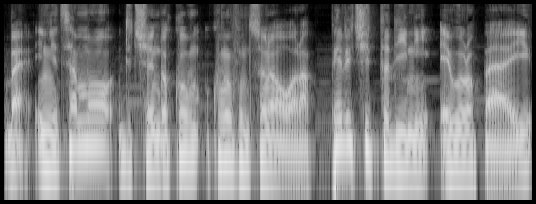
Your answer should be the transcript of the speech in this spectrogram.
Beh, iniziamo dicendo com- come funziona ora. Per i cittadini europei,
